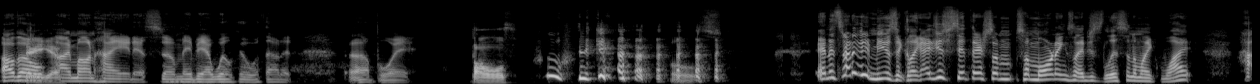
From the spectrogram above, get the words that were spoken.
Although There you go. I'm on hiatus, so maybe I will go without it. Oh boy. Whew, polls. and it's not even music. Like I just sit there some some mornings and I just listen. I'm like, why? How,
